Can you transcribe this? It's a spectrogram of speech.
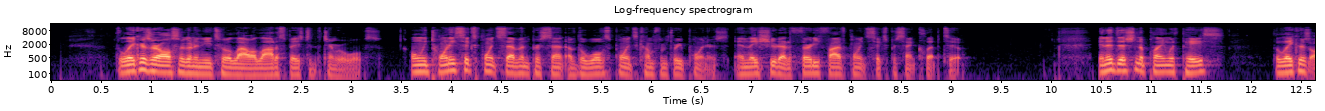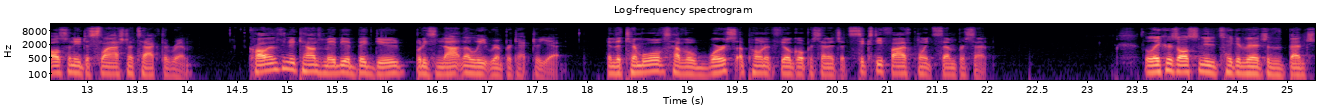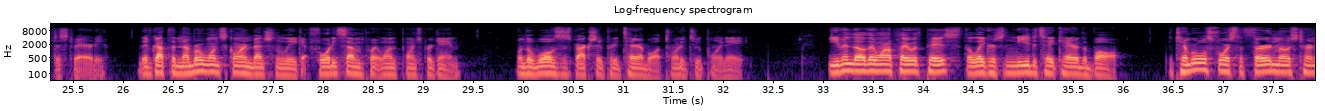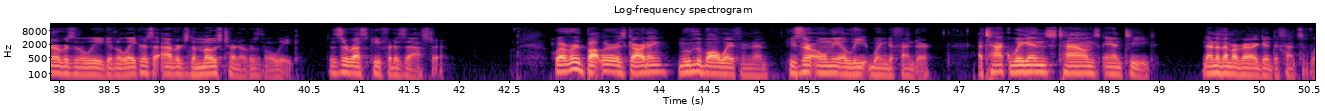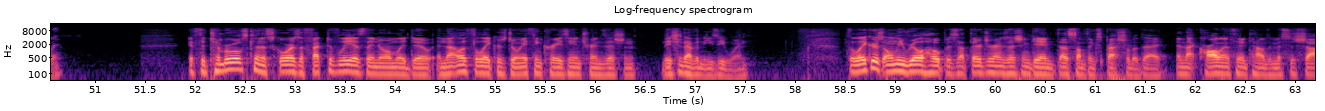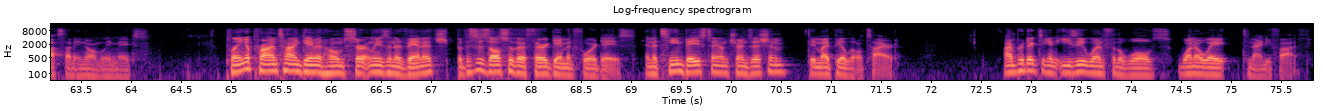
The Lakers are also going to need to allow a lot of space to the Timberwolves. Only 26.7% of the Wolves' points come from three pointers, and they shoot at a 35.6% clip, too. In addition to playing with pace, the Lakers also need to slash and attack the rim. Karl-Anthony Towns may be a big dude, but he's not an elite rim protector yet. And the Timberwolves have a worse opponent field goal percentage at 65.7%. The Lakers also need to take advantage of the bench disparity. They've got the number one scoring bench in the league at 47.1 points per game, when the Wolves is actually pretty terrible at 22.8. Even though they want to play with pace, the Lakers need to take care of the ball. The Timberwolves force the third most turnovers in the league, and the Lakers average the most turnovers in the league. This is a recipe for disaster. Whoever Butler is guarding, move the ball away from him. He's their only elite wing defender. Attack Wiggins, Towns, and Teague. None of them are very good defensively. If the Timberwolves can score as effectively as they normally do and not let the Lakers do anything crazy in transition, they should have an easy win. The Lakers' only real hope is that their transition game does something special today, and that Karl-Anthony Towns misses shots that he normally makes. Playing a primetime game at home certainly is an advantage, but this is also their third game in four days. In a team based on transition, they might be a little tired. I'm predicting an easy win for the Wolves, 108 to 95.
